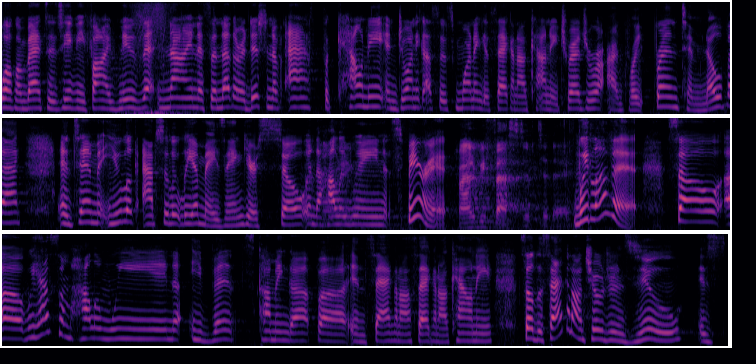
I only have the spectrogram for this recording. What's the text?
Welcome back to TV5 News at 9. It's another edition of Ask the County. And joining us this morning is Saginaw County Treasurer, our great friend, Tim Novak. And Tim, you look absolutely amazing. You're so in the Halloween spirit. Trying to be festive today. We love it. So uh, we have some Halloween events coming up uh, in Saginaw, Saginaw County. So the Saginaw Children's Zoo is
